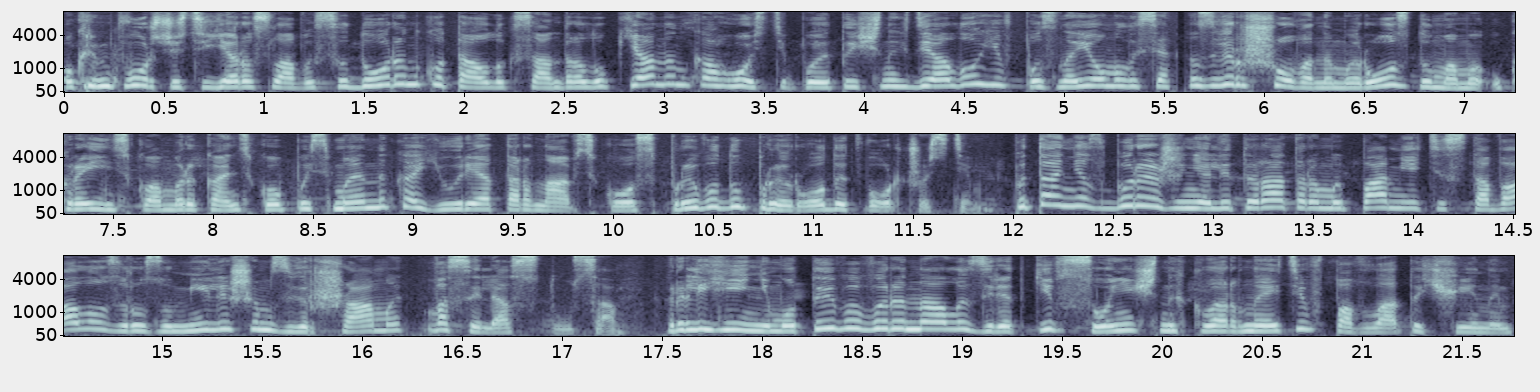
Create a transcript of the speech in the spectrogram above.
Окрім творчості Ярослави Сидоренко та Олександра Лук'яненка, гості поетичних діалогів познайомилися з віршованими роздумами українсько-американського письменника Юрія Тарнавського з приводу природи творчості. Питання збереження літераторами пам'яті ставало зрозумілішим з віршами Василя Стуса. Релігійні мотиви виринали з рядків сонячних кларнетів Павла Тичини.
